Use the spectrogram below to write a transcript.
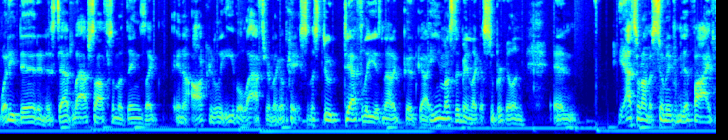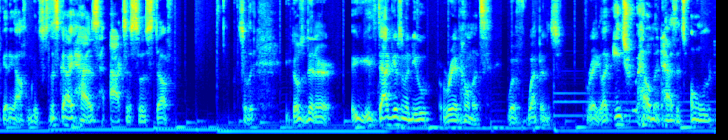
what he did, and his dad laughs off some of the things like in an awkwardly evil laughter. I'm like, okay, so this dude definitely is not a good guy. He must have been like a super villain, and that's what I'm assuming from the vibes getting off him because this guy has access to this stuff. So the, he goes to dinner. His dad gives him a new array of helmets with weapons, right? Like each helmet has its own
